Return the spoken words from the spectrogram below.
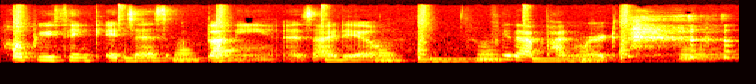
hope you think it's as bunny as I do. Hopefully that pun worked.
